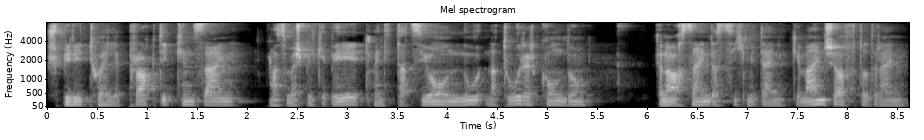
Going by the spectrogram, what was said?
spirituelle Praktiken sein, also zum Beispiel Gebet, Meditation, Naturerkundung. Kann auch sein, dass sich mit einer Gemeinschaft oder einem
